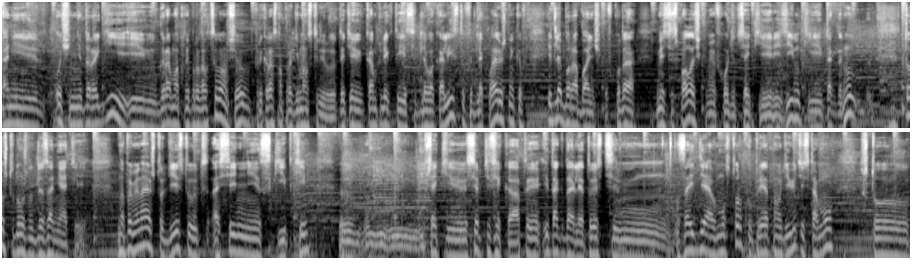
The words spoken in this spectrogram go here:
Они очень недорогие, и грамотные продавцы вам все прекрасно продемонстрируют. Эти комплекты есть и для вокалистов, и для клавишников, и для барабанщиков, куда вместе с палочками входят всякие резинки и так далее. Ну, то, что нужно для занятий. Напоминаю, что действуют осенние скидки, э, всякие сертификаты и так далее. То есть, зайдя в Мусторг, вы приятно удивитесь тому, что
